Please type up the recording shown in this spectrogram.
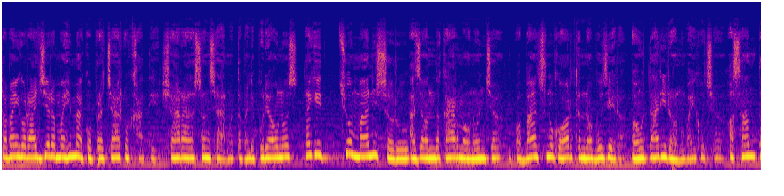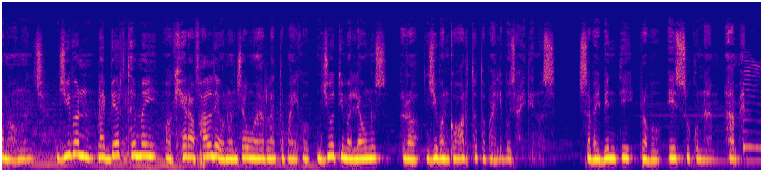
तपाईँको राज्य र महिमाको प्रचारको खातिर सारा संसारमा तपाईँले पुर्याउनुहोस् ताकि जो मानिसहरू आज अन्धकारमा हुनुहुन्छ बाँच्नुको अर्थ नबुझेर रहनु भएको छ अशान्तमा हुनुहुन्छ। जीवनलाई व्यर्थमै खेर फाल्दै हुनुहुन्छ उहाँहरूलाई तपाईँको ज्योतिमा ल्याउनुहोस् र जीवनको अर्थ तपाईँले बुझाइदिनुहोस्। सबै बिन्ती प्रभु यसुको नाम आमेन।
